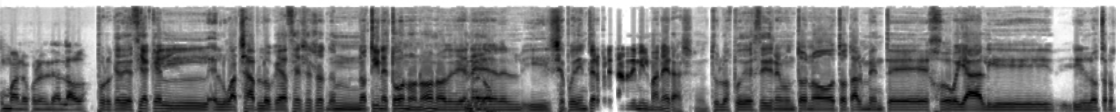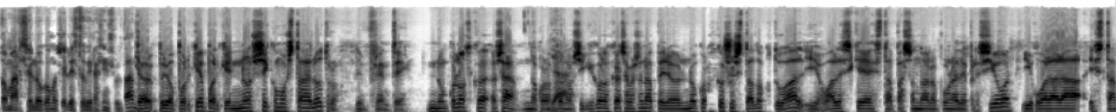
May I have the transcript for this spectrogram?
humano con el de al lado. Porque decía que el, WhatsApp lo que hace es eso, no tiene tono, ¿no? no tiene y se puede interpretar de mil maneras. Tú lo puedes decir en un tono totalmente jovial y, y el otro tomárselo como si le estuvieras insultando. Claro, pero ¿por qué? Porque no sé cómo está el otro de enfrente. No conozco, o sea, no conozco, no, sí que conozco a esa persona, pero no conozco su estado actual. Igual es que está pasando ahora por una depresión, igual ahora esta,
